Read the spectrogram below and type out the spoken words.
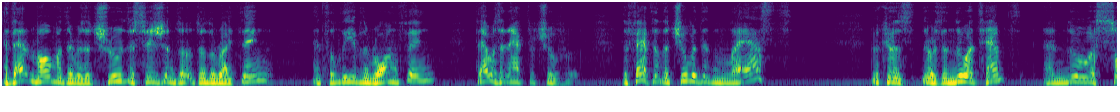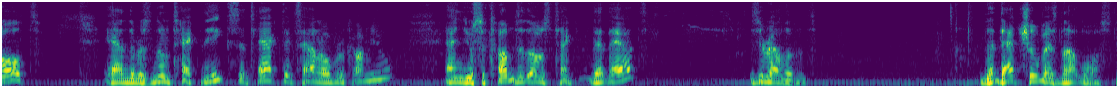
At that moment, there was a true decision to do the right thing and to leave the wrong thing. That was an act of tshuva. The fact that the tshuva didn't last because there was a new attempt, a new assault, and there was new techniques and tactics how to overcome you, and you succumb to those tech, that, that is irrelevant. That that tshuva is not lost.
